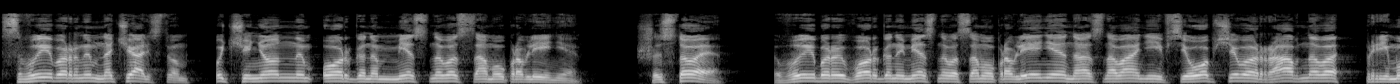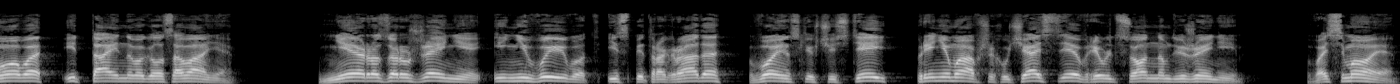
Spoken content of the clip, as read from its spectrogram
с выборным начальством, подчиненным органам местного самоуправления. Шестое. Выборы в органы местного самоуправления на основании всеобщего, равного, прямого и тайного голосования. Не разоружение и не вывод из Петрограда – воинских частей, принимавших участие в революционном движении. Восьмое.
